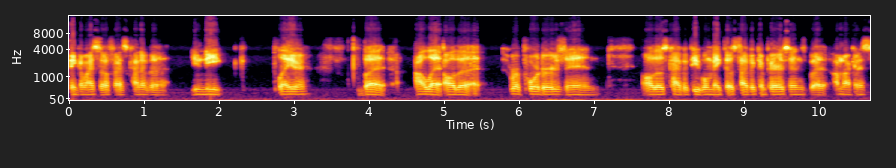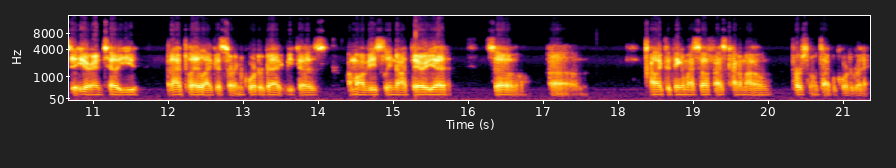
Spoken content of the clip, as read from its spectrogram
think of myself as kind of a unique player. But I'll let all the reporters and all those type of people make those type of comparisons. But I'm not going to sit here and tell you that I play like a certain quarterback because I'm obviously not there yet. So um, I like to think of myself as kind of my own personal type of quarterback.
